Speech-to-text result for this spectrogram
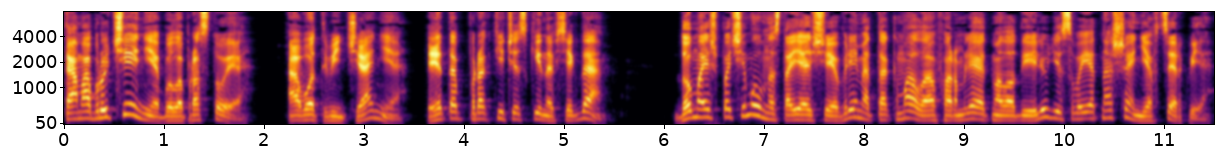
«Там обручение было простое. А вот венчание – это практически навсегда. Думаешь, почему в настоящее время так мало оформляют молодые люди свои отношения в церкви?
